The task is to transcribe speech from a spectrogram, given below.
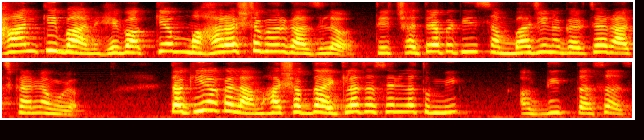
खान की बान हे वाक्य महाराष्ट्रभर गाजलं ते छत्रपती संभाजीनगरच्या राजकारणामुळं. तकिया कलाम हा शब्द ऐकलाच असेल ना तुम्ही? अगदी तसंच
